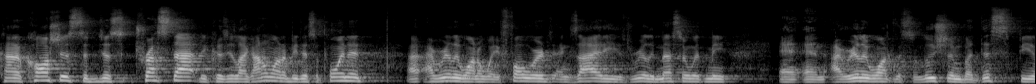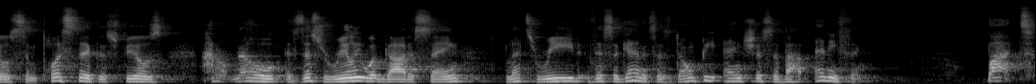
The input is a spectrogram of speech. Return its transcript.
kind of cautious to just trust that because you're like, I don't want to be disappointed. I, I really want to way forward. Anxiety is really messing with me. and, and I really want the solution, but this feels simplistic. This feels, I don't know, is this really what God is saying? Let's read this again. It says, Don't be anxious about anything, but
